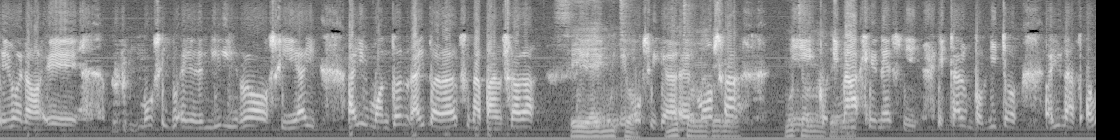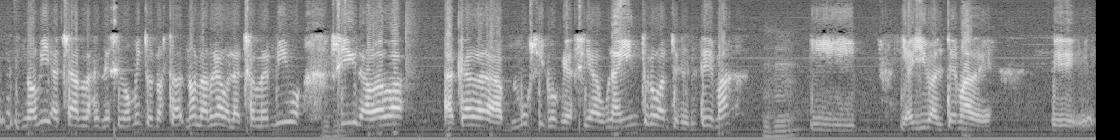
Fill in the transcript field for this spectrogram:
eh, bueno, eh, músico, eh, Lili Rossi, hay, hay un montón, hay para darse una panzada sí, hay mucho, de música hermosa. Y con imágenes y estar un poquito hay una no había charlas en ese momento no está no largaba la charla en vivo sí grababa a cada músico que hacía una intro antes del tema y, ahí iba el tema de,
